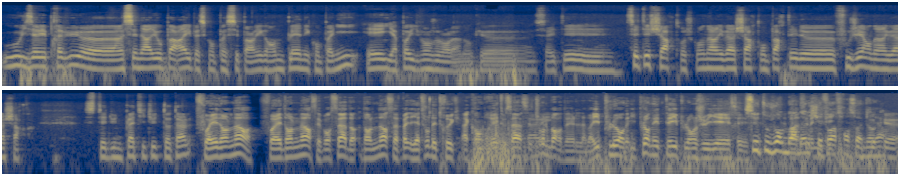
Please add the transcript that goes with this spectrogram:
où ils avaient prévu un scénario pareil parce qu'on passait par les grandes plaines et compagnie, et il n'y a pas eu de vent jour-là. Donc ça a été, c'était Chartres. Je crois qu'on est arrivé à Chartres, on partait de Fougères, on est arrivé à Chartres c'était d'une platitude totale. Faut aller dans le nord, faut aller dans le nord, c'est pour ça, dans, le nord, il y a toujours des trucs, à Cambrai, tout ça, c'est ah toujours le bordel là-bas. Il pleut, en, il pleut en été, il pleut en juillet. C'est toujours le bordel chez toi, François Pierre. Donc, euh,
